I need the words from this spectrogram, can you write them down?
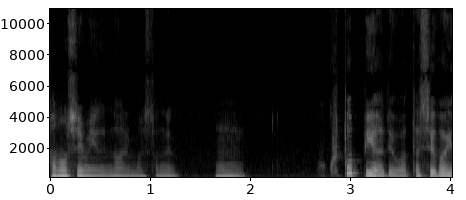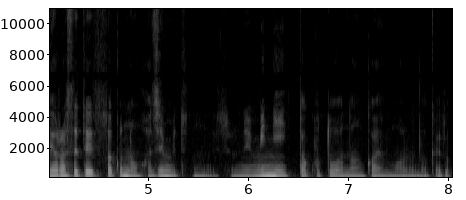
楽しみになりましたね。うん。クトピアで私がやらせていただくのは初めてなんですよね。見に行ったことは何回もあるんだけど。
